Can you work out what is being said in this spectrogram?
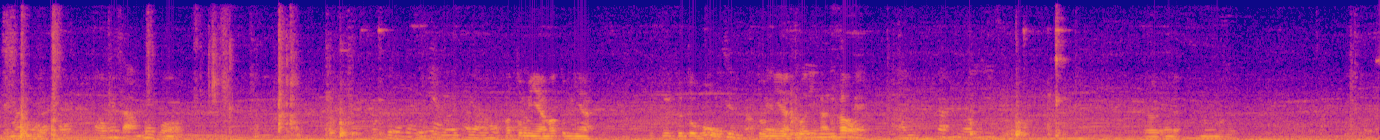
เดี๋ยวมาเอาเอาแค่สามลูกก่อนเอาตัวเมียเอาตัวเมียนี่คือตัวผู้ตัวเมียตัวที่หันเข้าเก้าที่ร้อยยี่สิบเออนั่นแหละมึงมาเลย เ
